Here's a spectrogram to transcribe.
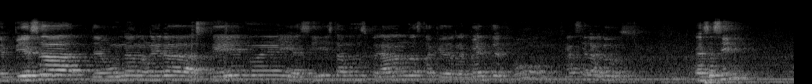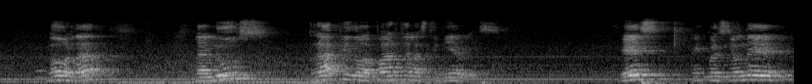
Empieza de una manera tenue y así estamos esperando hasta que de repente, ¡pum!, hace la luz. ¿Es así? No, ¿verdad? La luz rápido aparta las tinieblas. Es en cuestión de,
